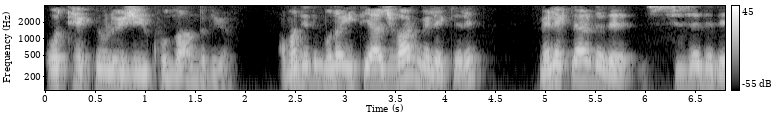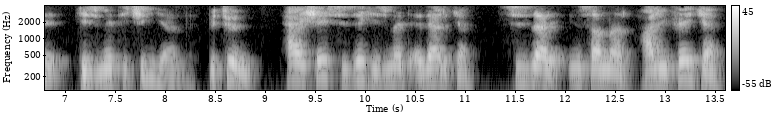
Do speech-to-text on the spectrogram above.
o teknolojiyi kullandırıyor. Ama dedim buna ihtiyacı var mı meleklerin? Melekler dedi size dedi hizmet için geldi. Bütün her şey size hizmet ederken, sizler insanlar halifeyken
